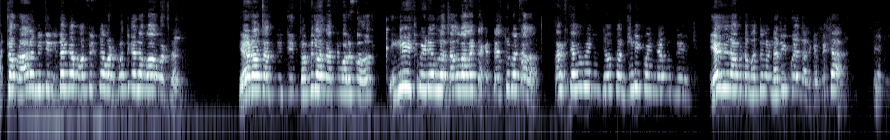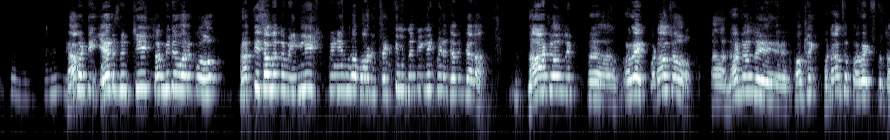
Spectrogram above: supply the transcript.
అట్లా ప్రారంభించి నిజంగా పంపిస్తే వాడు కొంతకన్నా బాగుపడతాడు. ఏడవ తరగతి నుంచి తొమ్మిదవ తరగతి వరకు ఇంగ్లీష్ మీడియంలో చదవాలంటే అక్కడ టెస్ట్ పెట్టాలా. కానీ తెలుగు మీడియం చదువుతాను మునిగిపోయింది ఏముంది? ఏది రాకుండా మధ్యలో నలిగిపోయేదానికి బిడ్డ కాబట్టి ఏడు నుంచి తొమ్మిది వరకు ప్రతి సంవత్సరం ఇంగ్లీష్ మీడియంలో వాడు శక్తి ఉందంటే ఇంగ్లీష్ మీడియం చదివించాలా? Not only private but also not only public but also private schools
